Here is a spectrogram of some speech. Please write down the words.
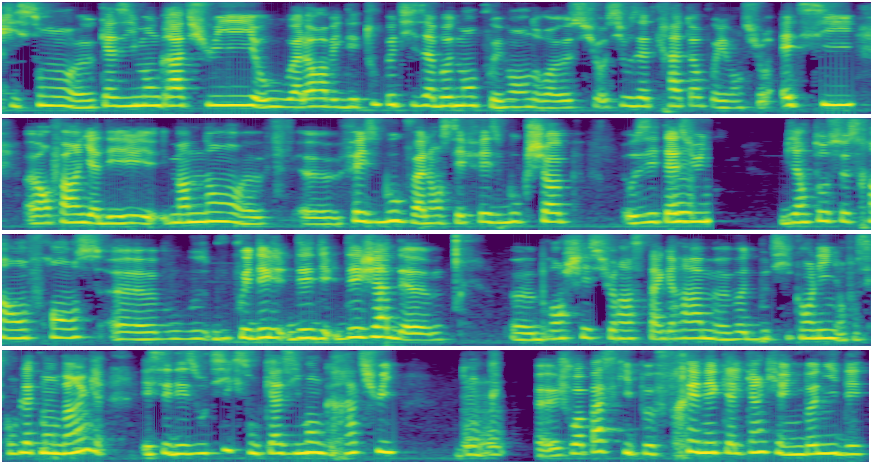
Qui sont quasiment gratuits ou alors avec des tout petits abonnements. Si vous êtes créateur, vous pouvez vendre sur Etsy. enfin, il y a des maintenant Facebook va lancer Facebook Shop aux États-Unis. Bientôt, ce sera en France. Vous, pouvez déjà brancher sur Instagram votre boutique en ligne. Enfin, c'est complètement dingue. Et c'est des outils qui sont quasiment gratuits. Donc, je vois pas ce qui peut freiner quelqu'un qui a une bonne idée.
